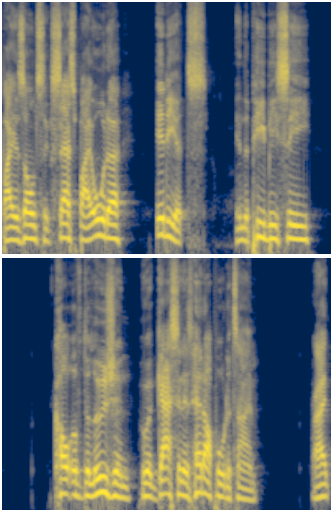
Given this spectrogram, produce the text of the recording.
by his own success, by all the idiots in the PBC cult of delusion who are gassing his head up all the time, right?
